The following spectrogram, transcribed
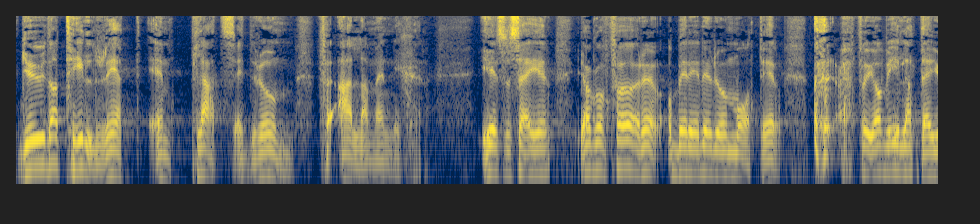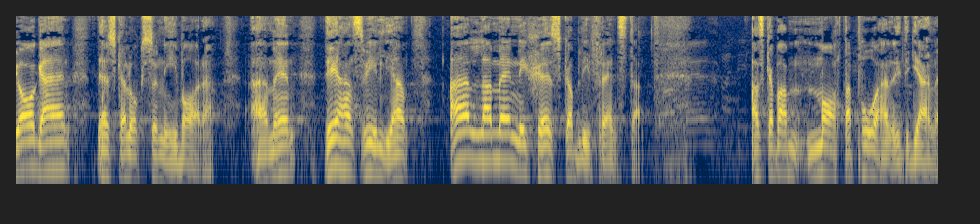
Gud har tillrätt en plats, ett rum för alla människor. Jesus säger, jag går före och bereder rum åt er, för jag vill att där jag är, där ska också ni vara. Amen. Det är hans vilja. Alla människor ska bli frälsta. Han ska bara mata på här lite grann.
